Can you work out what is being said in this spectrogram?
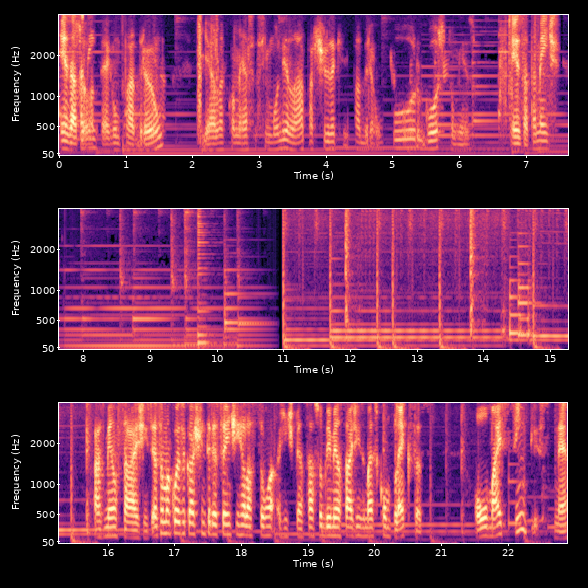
Exatamente. Ela pega um padrão e ela começa a se modelar a partir daquele padrão por gosto mesmo. Exatamente. As mensagens. Essa é uma coisa que eu acho interessante em relação a, a gente pensar sobre mensagens mais complexas ou mais simples, né?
